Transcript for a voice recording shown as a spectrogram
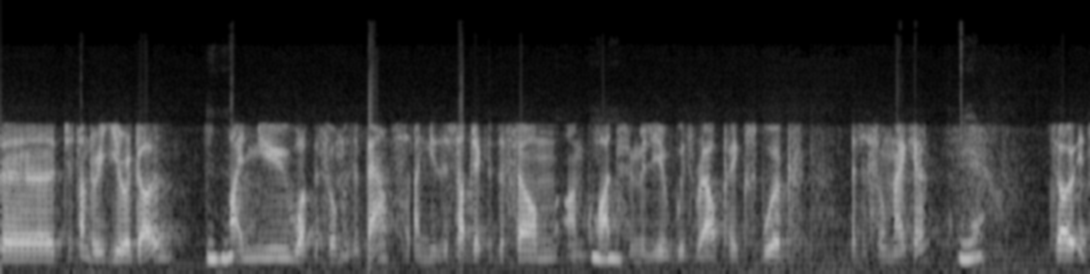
uh, just under a year ago. Mm-hmm. I knew what the film was about. I knew the subject of the film. I'm quite mm-hmm. familiar with Raoul Peck's work as a filmmaker. Yeah. So it's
